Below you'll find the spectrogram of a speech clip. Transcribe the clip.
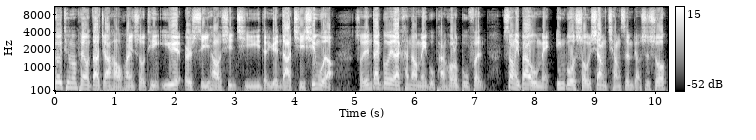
各位听众朋友，大家好，欢迎收听一月二十一号星期一的元大旗新闻啊。首先带各位来看到美股盘后的部分。上礼拜五，美英国首相强森表示说，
